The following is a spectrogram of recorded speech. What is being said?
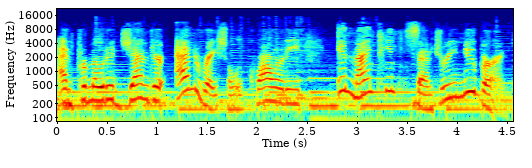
and promoted gender and racial equality in 19th century New Bern.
